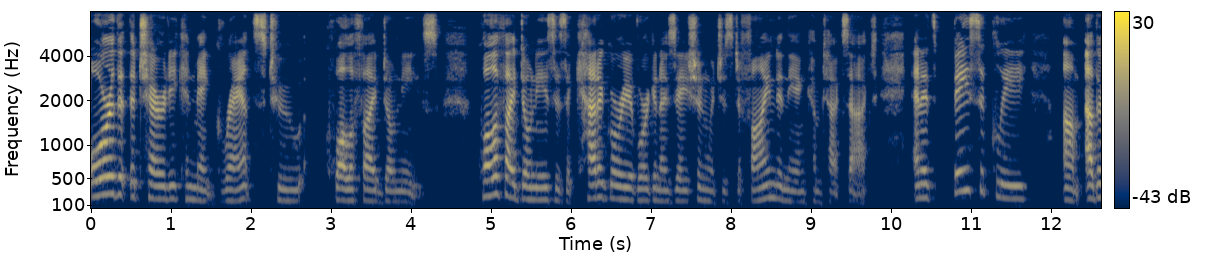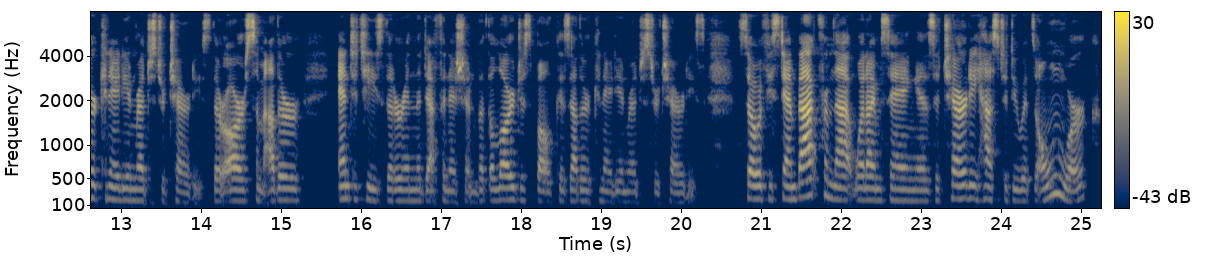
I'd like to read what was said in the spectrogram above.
or that the charity can make grants to qualified donees. Qualified donees is a category of organization which is defined in the Income Tax Act, and it's basically um, other Canadian registered charities. There are some other entities that are in the definition, but the largest bulk is other Canadian registered charities. So if you stand back from that, what I'm saying is a charity has to do its own work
